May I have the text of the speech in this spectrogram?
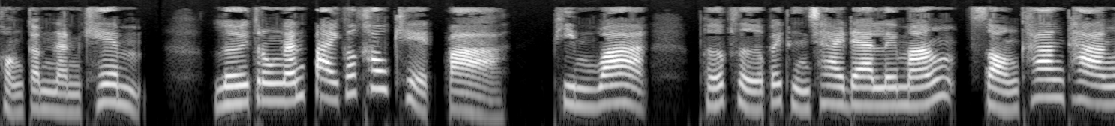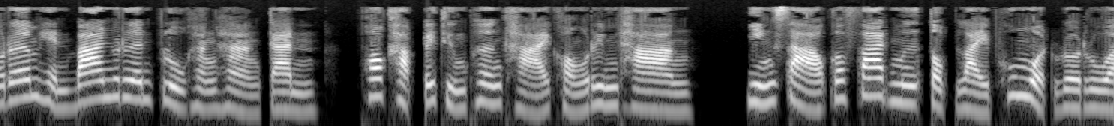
ของกำนันเข้ม เลยตรงนั้นไปก็เข้าเขตป่า พิมพ์ว่าเผลอๆไปถึงชายแดนเลยมั้ง สองข้างทางเริ่มเห็นบ้านเรือนปลูกห่างๆกัน พอขับไปถึงเพิงขายของริมทาง หญิงสาวก็ฟาดมือตบไหล่ผู้หมวดรัว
